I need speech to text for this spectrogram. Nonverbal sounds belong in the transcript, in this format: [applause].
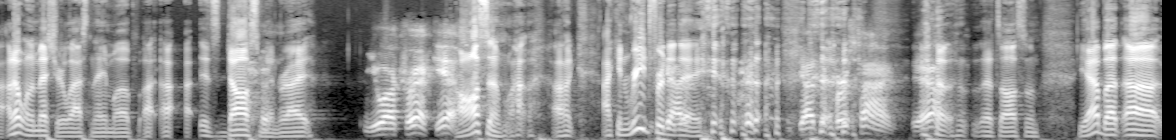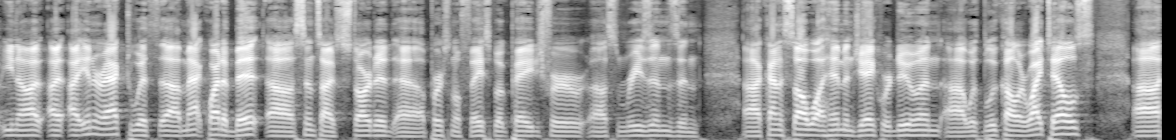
I don't want to mess your last name up. I, I, it's Dausman, [laughs] right? You are correct. Yeah. Awesome. I, I, I can read for got today. [laughs] got the first time. [laughs] Yeah. [laughs] That's awesome. Yeah, but uh, you know, I, I interact with uh, Matt quite a bit uh, since I've started a personal Facebook page for uh, some reasons, and I uh, kind of saw what him and Jake were doing uh, with Blue Collar Whitetails.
